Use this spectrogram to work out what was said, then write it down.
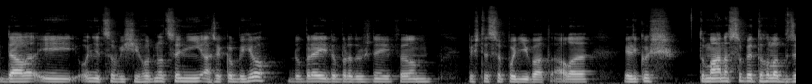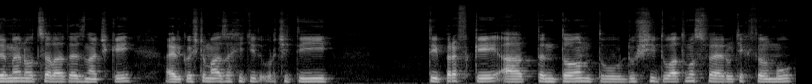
dal i o něco vyšší hodnocení a řekl bych, jo, dobrý, dobrodružný film, běžte se podívat, ale jelikož to má na sobě tohle břemeno celé té značky a jelikož to má zachytit určitý ty prvky a ten tón, tu duši, tu atmosféru těch filmů,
